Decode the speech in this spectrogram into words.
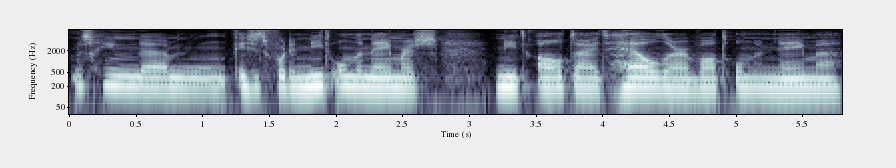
misschien um, is het voor de niet-ondernemers niet altijd helder wat ondernemen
